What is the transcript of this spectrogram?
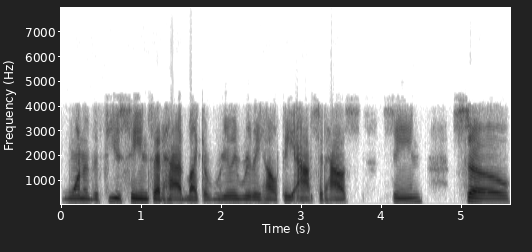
one of the few scenes that had like a really really healthy acid house scene. So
